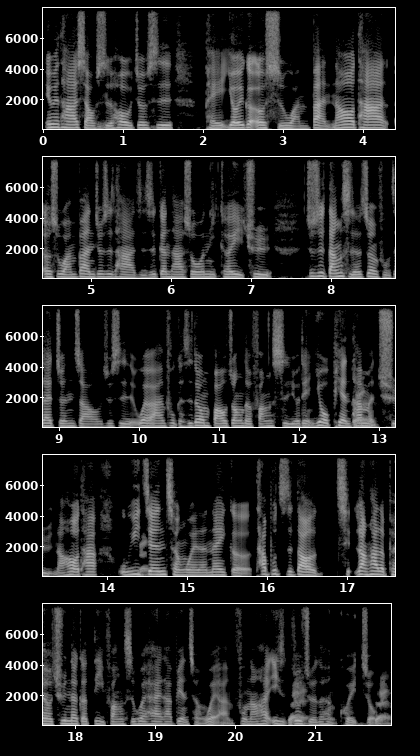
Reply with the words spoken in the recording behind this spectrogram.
因为她小时候就是陪有一个儿时玩伴，然后她儿时玩伴就是她只是跟她说，你可以去。就是当时的政府在征召，就是慰安妇，可是都用包装的方式，有点诱骗他们去。然后他无意间成为了那个，他不知道让他的朋友去那个地方是会害他变成慰安妇，然后他一直就觉得很愧疚。对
